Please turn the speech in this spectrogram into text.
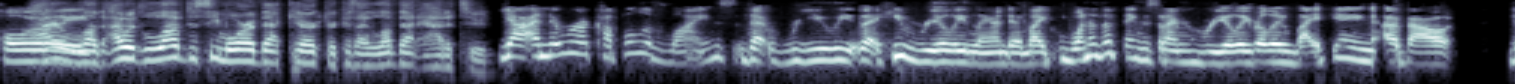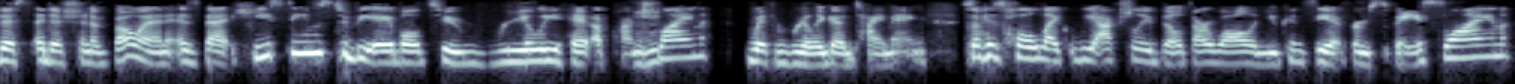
Totally. I love. I would love to see more of that character because I love that attitude. Yeah, and there were a couple of lines that really that he really landed. Like one of the things that I'm really really liking about this edition of Bowen is that he seems to be able to really hit a mm-hmm. punchline. Mm-hmm with really good timing. So his whole like, we actually built our wall and you can see it from space line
